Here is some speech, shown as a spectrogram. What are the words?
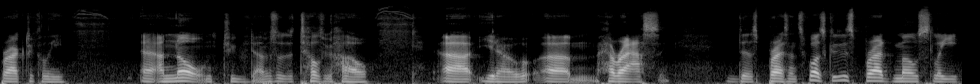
practically uh, unknown to them. So it tells you how, uh, you know, um, harassing this presence was, because it spread mostly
